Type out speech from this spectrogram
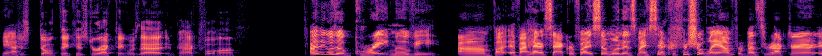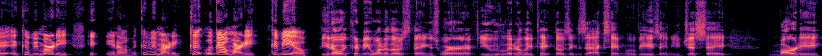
Yeah. You just don't think his directing was that impactful, huh? I think it was a great movie. Um, but if I had to sacrifice someone as my sacrificial lamb for best director, it, it could be Marty. He, you know, it could be Marty. Could look out, Marty. Could be you. You know, it could be one of those things where if you literally take those exact same movies and you just say Marty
